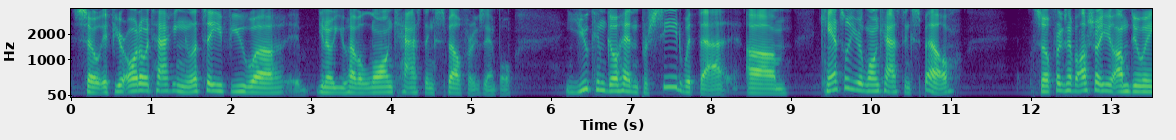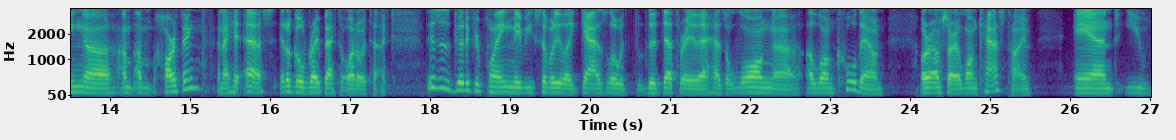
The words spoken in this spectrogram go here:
So if you're auto attacking, let's say if you uh, you know you have a long casting spell, for example, you can go ahead and proceed with that. Um, cancel your long casting spell, So for example, I'll show you. I'm doing. Uh, I'm I'm hearthing, and I hit S. It'll go right back to auto attack. This is good if you're playing maybe somebody like Gazlowe with the death ray that has a long uh, a long cooldown, or I'm sorry, a long cast time, and you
